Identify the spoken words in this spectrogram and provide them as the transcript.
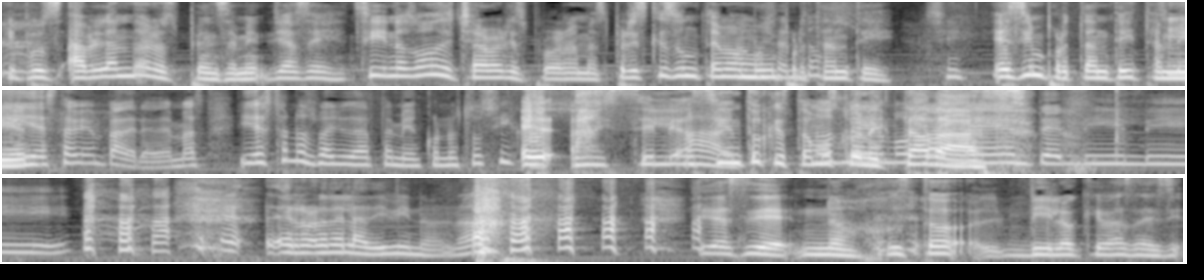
Y pues hablando de los pensamientos, ya sé, sí, nos vamos a echar varios programas, pero es que es un tema muy dos. importante. Sí. Es importante y también... Sí, está bien padre, además. Y esto nos va a ayudar también con nuestros hijos. Eh, ay, Celia, Ay, siento que estamos nos conectadas. mente, Lili. Error del adivino, ¿no? Y así de, no, justo vi lo que ibas a decir.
